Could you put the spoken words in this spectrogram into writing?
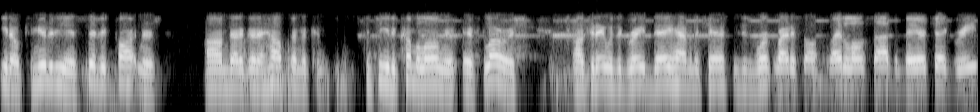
you know, community and civic partners um, that are going to help them to con- continue to come along and, and flourish. Uh, today was a great day, having a chance to just work right, right alongside the mayor, Ted Green,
